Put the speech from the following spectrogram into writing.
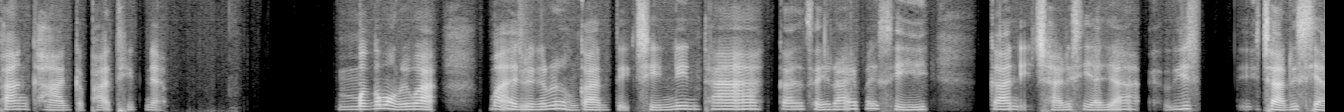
พระอังคารกับพระอาทิตย์เนี่ย มันก็บอกได้ว่ามันอาจจะเป็นเรื่องของการติชินนินทา การใส่ร้ายป้ายสี การอิจฉาริษยาอิจฉาริษยา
